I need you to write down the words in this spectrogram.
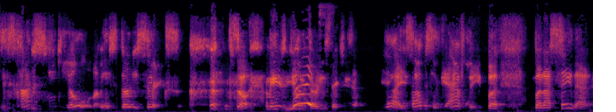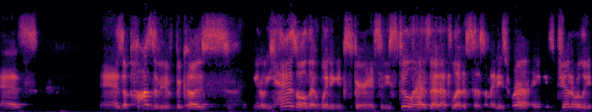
he's kind of sneaky old. I mean he's 36, so I mean he's young 36. He's yeah, he's obviously the athlete, but but I say that as as a positive because you know, he has all that winning experience and he still has that athleticism and he's rare, he's generally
